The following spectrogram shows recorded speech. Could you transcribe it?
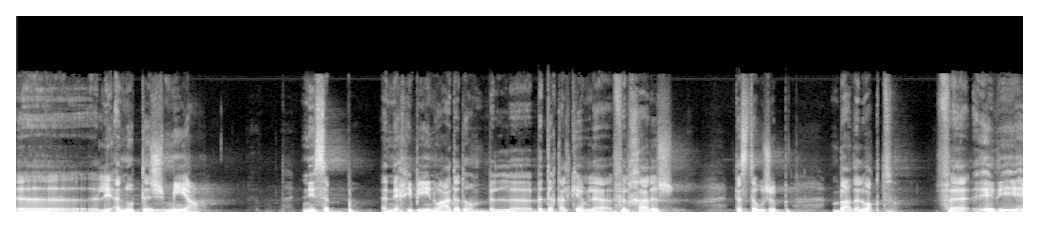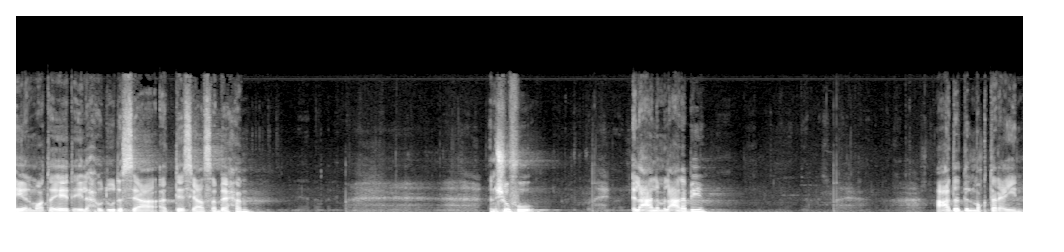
آه، لأن تجميع نسب الناخبين وعددهم بالدقة الكاملة في الخارج تستوجب بعض الوقت. فهذه هي المعطيات إلى حدود الساعة التاسعة صباحا. نشوفوا العالم العربي عدد المقترعين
